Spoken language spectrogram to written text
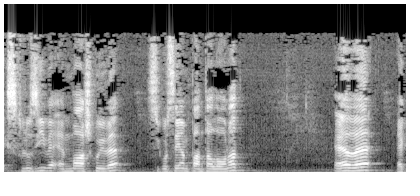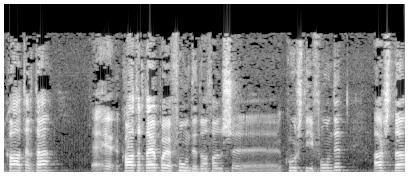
ekskluzive e mashkujve, sikurse janë pantallonat. Edhe e katërta, e katërta apo e fundit, do thonë kushti i fundit është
